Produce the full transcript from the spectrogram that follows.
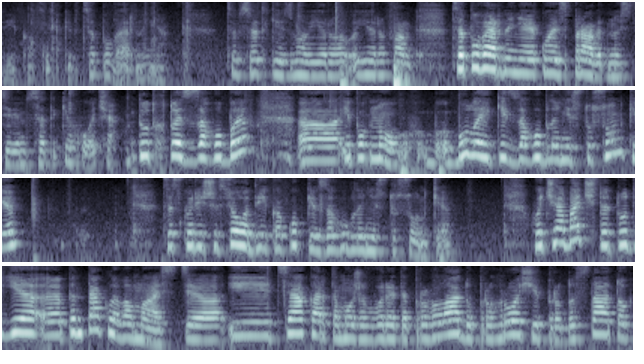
двійка кубків, це повернення. Це все-таки знову єрофант. Це повернення якоїсь праведності він все-таки хоче. Тут хтось загубив, е, і ну, були якісь загублені стосунки. Це, скоріше всього, двійка кубків загублені стосунки. Хоча, бачите, тут є е, пентаклева масть, е, і ця карта може говорити про владу, про гроші, про достаток.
